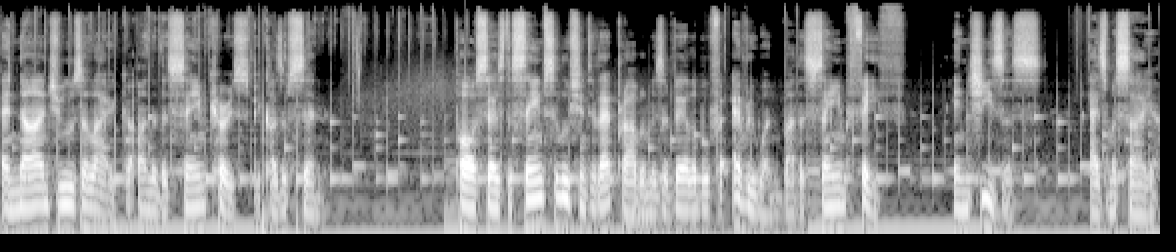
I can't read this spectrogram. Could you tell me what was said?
and non Jews alike are under the same curse because of sin. Paul says the same solution to that problem is available for everyone by the same faith in Jesus as Messiah.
